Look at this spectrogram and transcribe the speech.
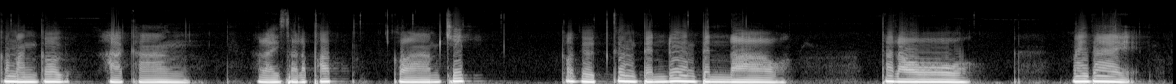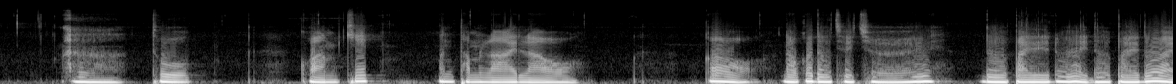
ก็มันก็อาคารอะไรสารพัดความคิด ก็เกิดขึ้นเป็นเรื่องเป็นราว ถ้าเราไม่ได้ถูกความคิดมันทำลายเรา ก็ เราก็ดูเฉยๆดูไปด้วยดูไปด้วย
